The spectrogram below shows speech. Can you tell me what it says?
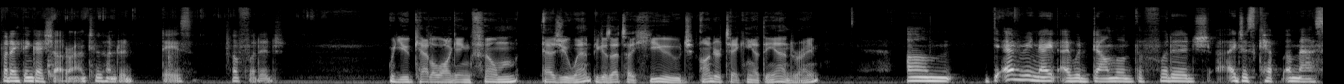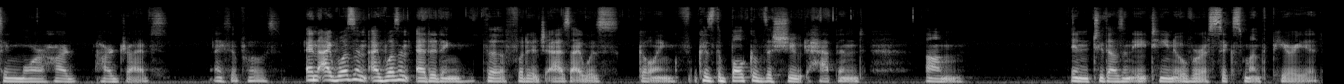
but I think I shot around 200 days of footage. Were you cataloging film as you went? Because that's a huge undertaking at the end, right? Um, every night I would download the footage. I just kept amassing more hard hard drives, I suppose. And I wasn't I wasn't editing the footage as I was going because the bulk of the shoot happened um, in 2018 over a six month period.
